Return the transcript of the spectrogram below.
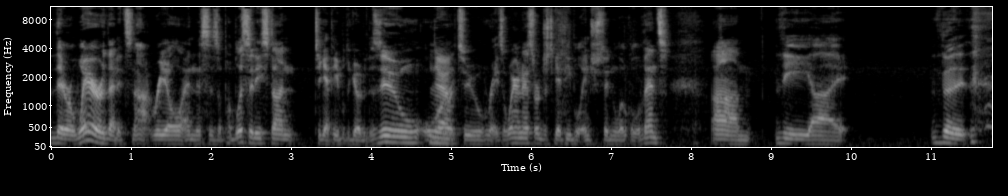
they're aware that it's not real and this is a publicity stunt to get people to go to the zoo or Yeah. to raise awareness or just to get people interested in local events. Um, the uh, the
